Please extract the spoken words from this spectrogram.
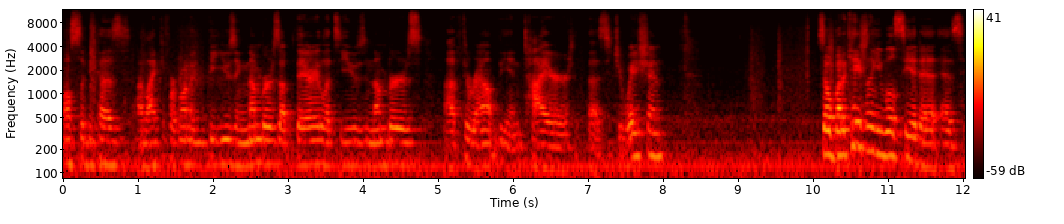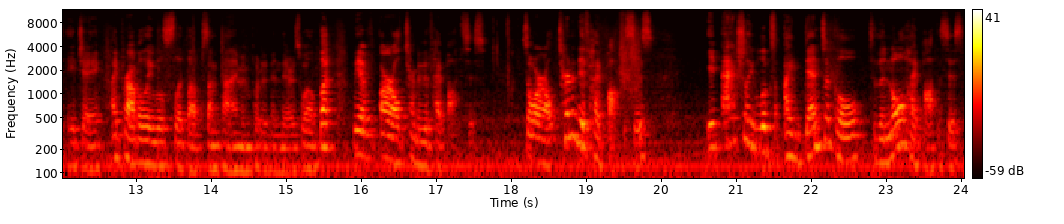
mostly because I like if we're going to be using numbers up there, let's use numbers uh, throughout the entire uh, situation. So, but occasionally you will see it as HA. I probably will slip up sometime and put it in there as well. But we have our alternative hypothesis. So our alternative hypothesis, it actually looks identical to the null hypothesis,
